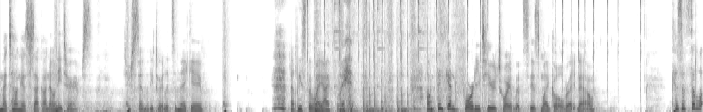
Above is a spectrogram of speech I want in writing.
My tongue is stuck on Oni terms. There's so many toilets in that game. At least the way I play it. I'm thinking 42 toilets is my goal right now. Because it's the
